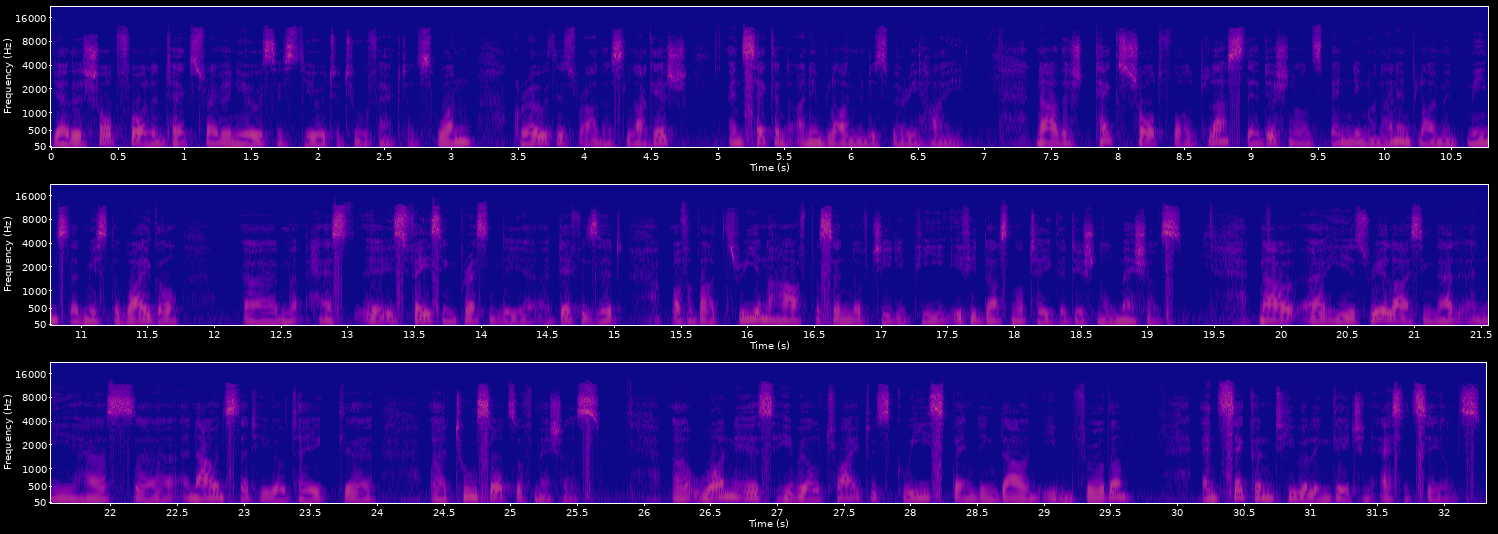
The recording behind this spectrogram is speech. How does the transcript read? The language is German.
Yeah, the shortfall in tax revenues is due to two factors. One, growth is rather sluggish, and second, unemployment is very high. Now, the tax shortfall plus the additional spending on unemployment means that Mr. Weigel um, has, uh, is facing presently a, a deficit of about 3.5% of GDP if he does not take additional measures. Now, uh, he is realizing that and he has uh, announced that he will take uh, uh, two sorts of measures. Uh, one is he will try to squeeze spending down even further. And second, he will engage in asset sales.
